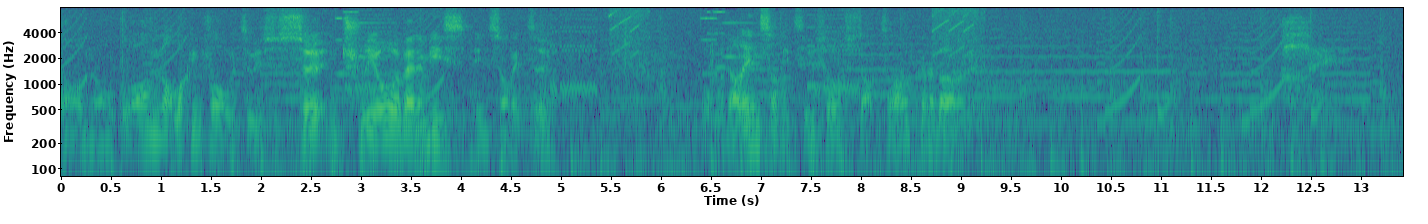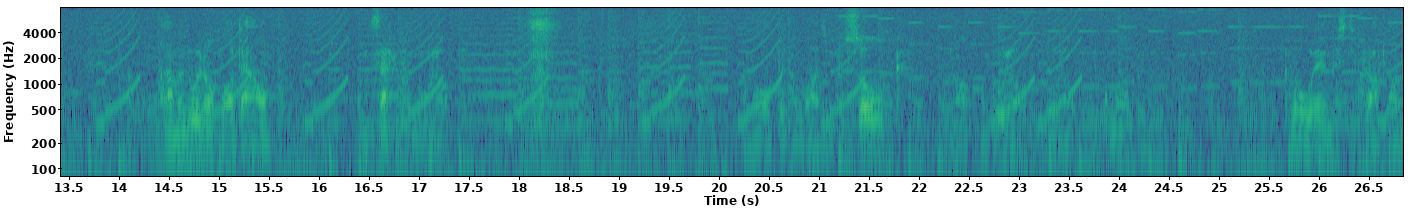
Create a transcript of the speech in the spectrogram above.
Oh no, what I'm not looking forward to is a certain trio of enemies in Sonic 2. But we're not in Sonic 2, so stop talking about it. Am I going up or down? I'm second I'm going up. I'm open, otherwise I'm going to sulk. No, I'm going up, going up, I'm open. Go away, Mr. Crabman.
